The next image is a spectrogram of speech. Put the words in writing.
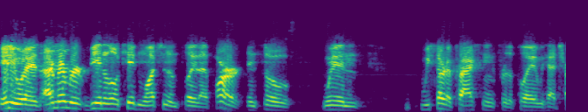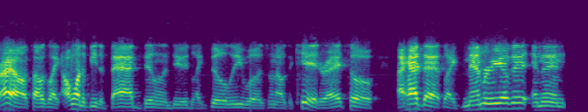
anyways, I remember being a little kid and watching him play that part. And so when we started practicing for the play and we had tryouts, I was like, I want to be the bad villain dude, like Bill Lee was when I was a kid, right? So I had that like memory of it, and then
